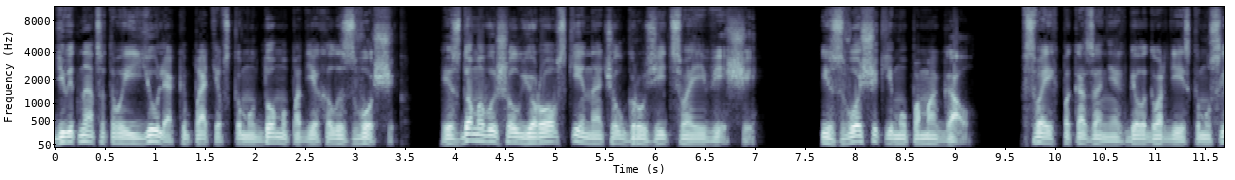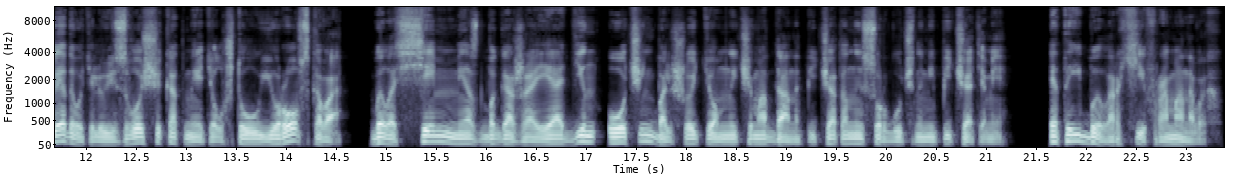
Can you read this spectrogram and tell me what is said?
19 июля к Ипатьевскому дому подъехал извозчик. Из дома вышел Юровский и начал грузить свои вещи. Извозчик ему помогал. В своих показаниях белогвардейскому следователю извозчик отметил, что у Юровского было семь мест багажа и один очень большой темный чемодан, опечатанный сургучными печатями. Это и был архив Романовых.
